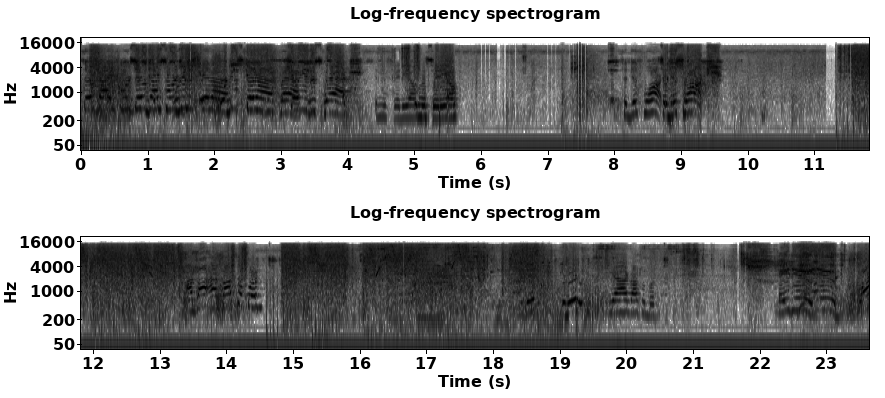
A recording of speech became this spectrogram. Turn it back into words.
So guys, we're so just, guys, we're just gonna, we're just gonna show you this match in this video. in this video. So just watch. So just watch. I got, I got someone. You did? Yeah, I got the someone. Hey dude. hey dude. Why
